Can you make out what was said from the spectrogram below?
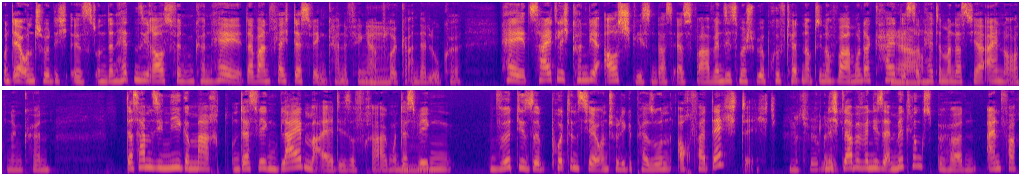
und er unschuldig ist, und dann hätten sie rausfinden können, hey, da waren vielleicht deswegen keine Fingerabdrücke an der Luke. Hey, zeitlich können wir ausschließen, dass er es war. Wenn sie zum Beispiel überprüft hätten, ob sie noch warm oder kalt Ja. ist, dann hätte man das ja einordnen können. Das haben sie nie gemacht. Und deswegen bleiben all diese Fragen. Und deswegen wird diese potenziell unschuldige Person auch verdächtigt. Natürlich. Und ich glaube, wenn diese Ermittlungsbehörden einfach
